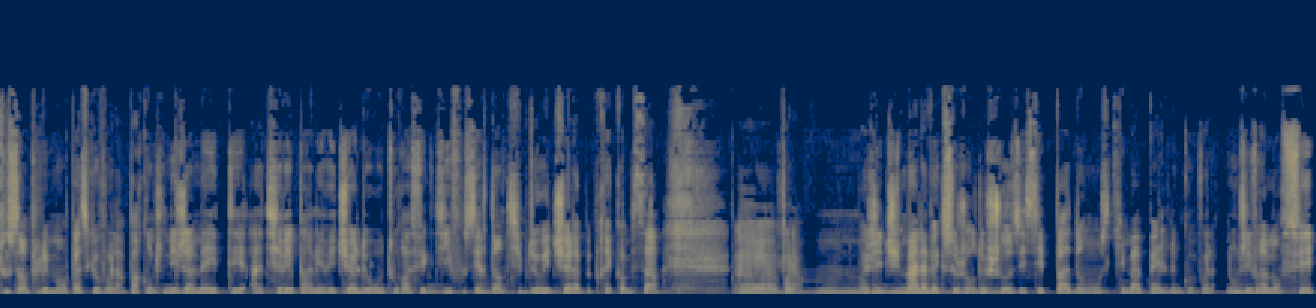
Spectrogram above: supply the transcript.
Tout simplement parce que voilà. Par contre, je n'ai jamais été attirée par les rituels de retour affectif ou certains types de rituels à peu près comme ça. Euh, voilà, moi j'ai du mal avec ce genre de choses et c'est pas dans ce qui m'appelle. Donc euh, voilà, donc j'ai vraiment fait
